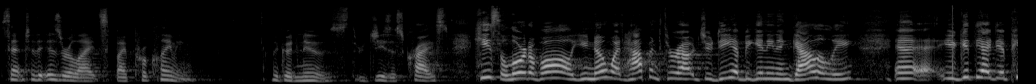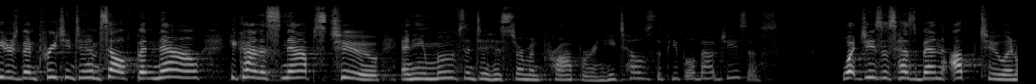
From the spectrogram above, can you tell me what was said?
sent to the Israelites by proclaiming the good news through Jesus Christ. He's the Lord of all. You know what happened throughout Judea, beginning in Galilee. Uh, you get the idea Peter's been preaching to himself, but now he kind of snaps to and he moves into his sermon proper and he tells the people about Jesus. What Jesus has been up to and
